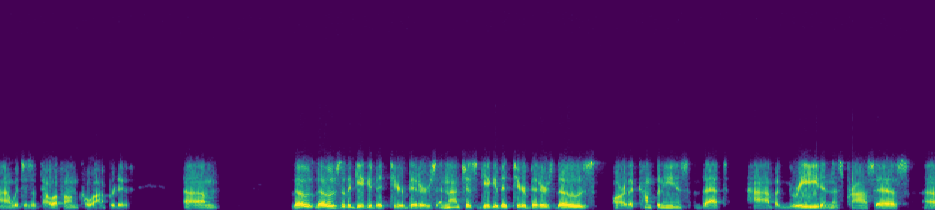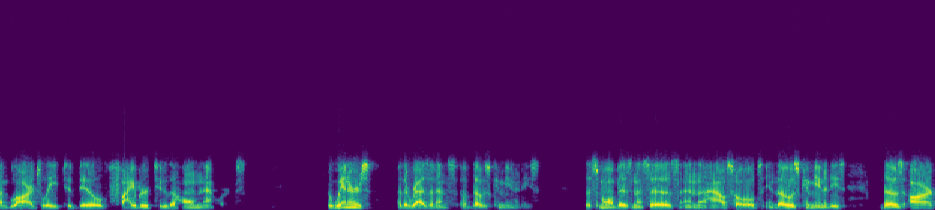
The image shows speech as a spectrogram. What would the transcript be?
uh, which is a telephone cooperative, um, those those are the gigabit tier bidders, and not just gigabit tier bidders. Those are the companies that have agreed in this process uh, largely to build fiber to the home networks. The winners are the residents of those communities the small businesses and the households in those communities, those are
